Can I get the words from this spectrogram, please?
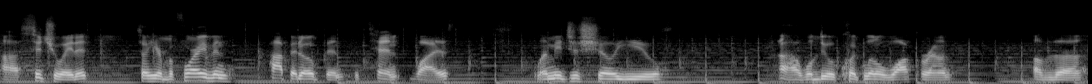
uh, situated. So here, before I even pop it open, the tent wise, let me just show you, uh, we'll do a quick little walk around of the,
